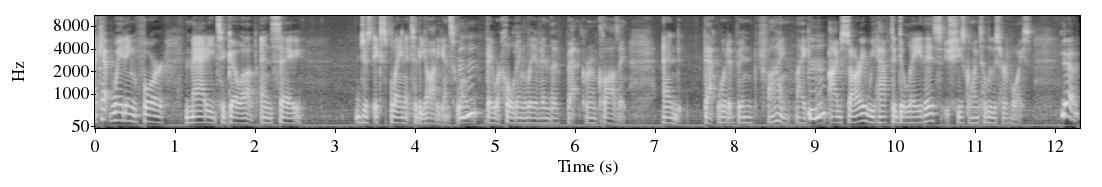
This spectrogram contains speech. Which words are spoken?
I kept waiting for Maddie to go up and say, just explain it to the audience while Mm-hmm. they were holding Liv in the back room closet. And that would have been fine. Like, Mm-hmm. I'm sorry, we have to delay this. She's going to lose her voice. Yeah.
